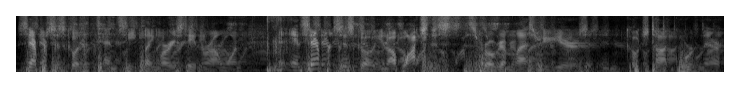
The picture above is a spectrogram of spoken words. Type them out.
San Francisco as a 10 seed playing Murray State in the round one. And San Francisco, you know, I've watched this, this program last few years, and Coach Todd Golden there.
